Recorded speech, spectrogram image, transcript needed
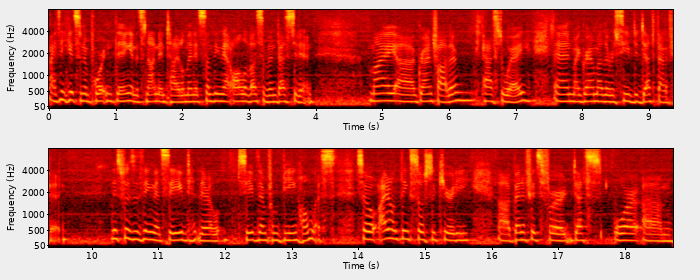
I think it's an important thing and it's not an entitlement. It's something that all of us have invested in. My uh, grandfather passed away, and my grandmother received a death benefit. This was the thing that saved, their, saved them from being homeless. So I don't think Social Security uh, benefits for deaths or um,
